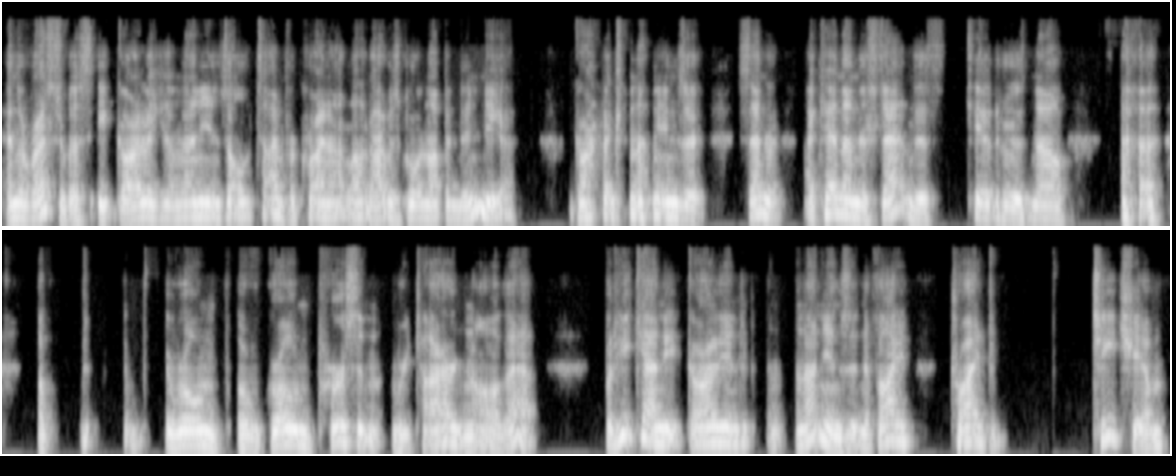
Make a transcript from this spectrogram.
And the rest of us eat garlic and onions all the time for crying out loud. I was growing up in India. Garlic and onions are central. I can't understand this kid who is now a, a, grown, a grown person, retired, and all of that. But he can't eat garlic and, and onions. And if I tried to teach him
